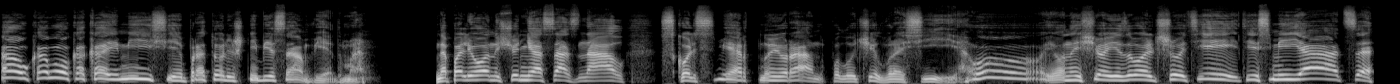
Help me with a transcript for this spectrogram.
А у кого какая миссия, про то лишь небесам ведомо. Наполеон еще не осознал, сколь смертную рану получил в России. Ой, он еще изволит шутить и смеяться,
